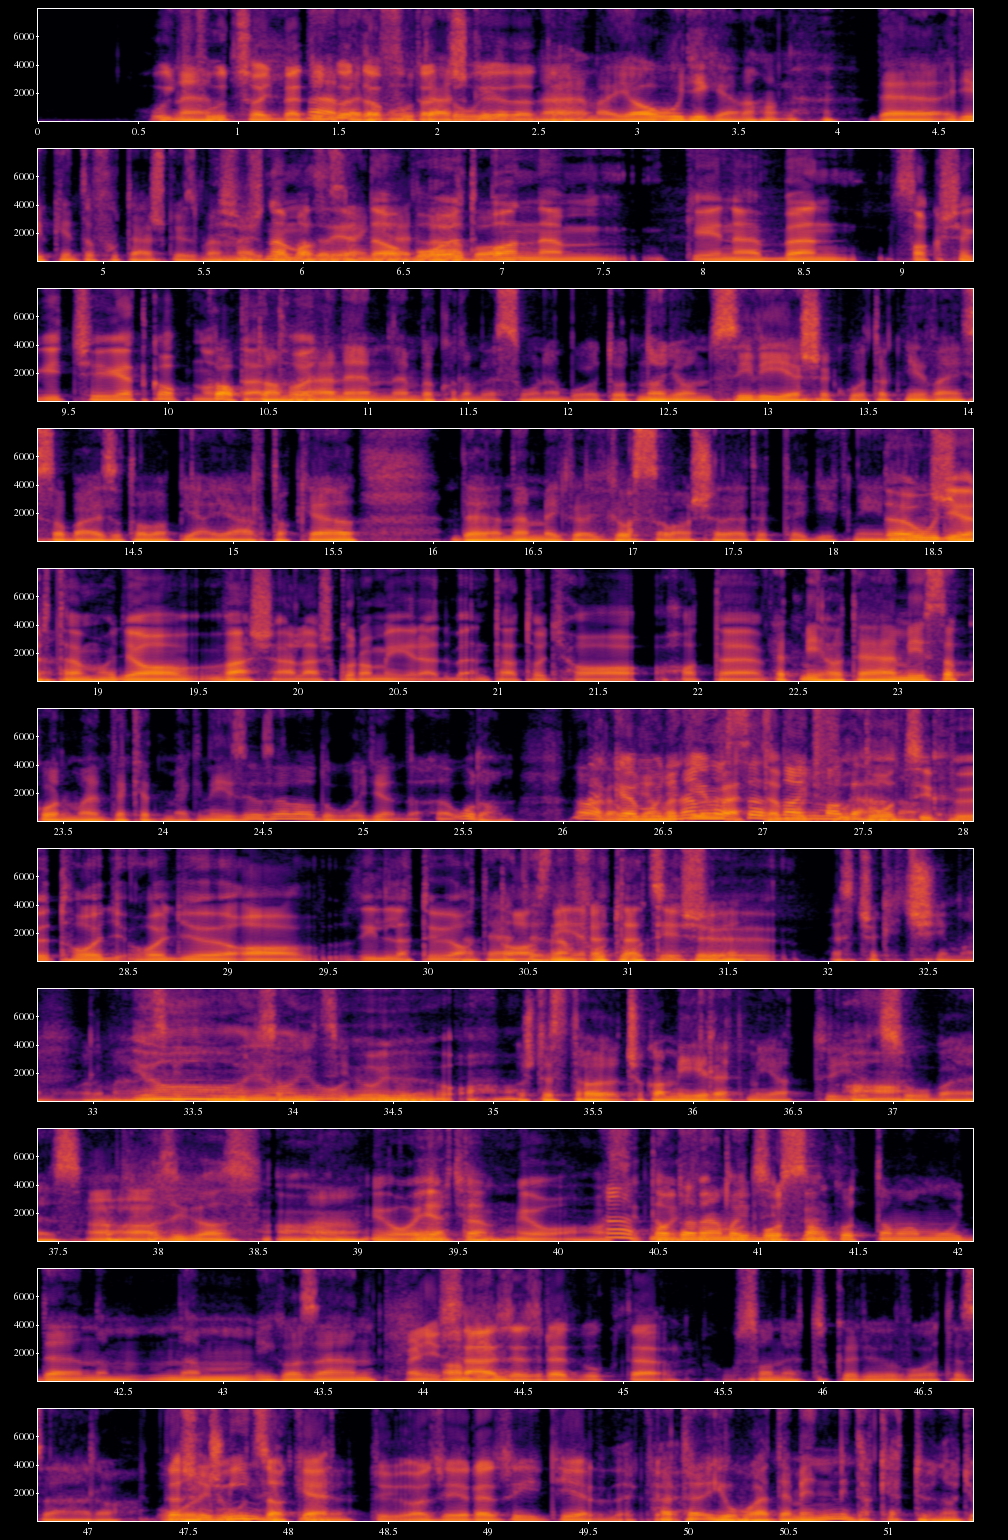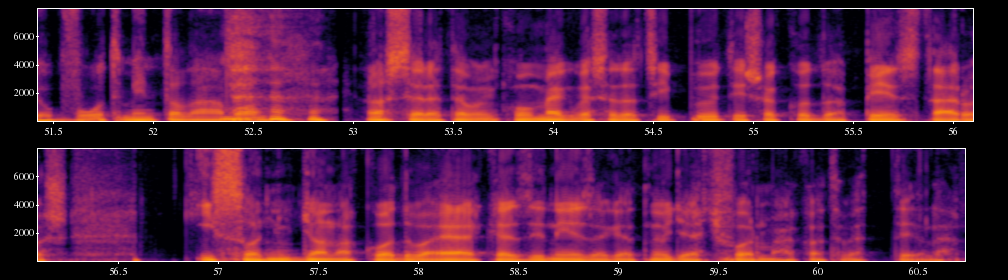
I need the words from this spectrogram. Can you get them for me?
Úgy Nem. futsz, hogy Nem, bedugod meg a, a futás közben, nem, ja, úgy igen, aha. de egyébként a futás közben És most nem megdobod az azért, de a boltban nem kéne ebben szaksegítséget kapnod? Kaptam Tehát, már, hogy nem, nem akarom leszólni a boltot. Nagyon szívélyesek voltak, nyilván egy szabályzat alapján jártak el, de nem egy, egy rosszabban se lehetett egyik néni. de úgy értem, hogy a vásárláskor a méretben. Tehát, hogyha ha te... Hát mi, ha te elmész, akkor majd neked megnézi az eladó, hogy uram, na, Nekem ugye, mondjuk nem én vettem úgy magának. futócipőt, hogy, hogy az illető Hát adta hát a ez nem méretet, és ő... Ez csak egy sima normál Ja, cipő, jó, utcai jó, cipő. jó, jó, jó. Aha. Most ezt a, csak a méret miatt jött Aha. szóba ez. Aha. Az igaz. Aha. Aha. Jó, értem. Jó. Azt Hát hittem, mondanám, hogy futócipő. bosszankodtam amúgy, de nem, nem igazán. Mennyi? Százezret buktál? 25 körül volt az ára. De az, hogy mind a kettő, azért ez így érdekes. Hát jó, hát de mind a kettő nagyobb volt, mint a lábam. Azt szeretem, amikor megveszed a cipőt, és akkor a pénztáros iszonyú gyanakodva elkezdi nézegetni, hogy egyformákat vettél le.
